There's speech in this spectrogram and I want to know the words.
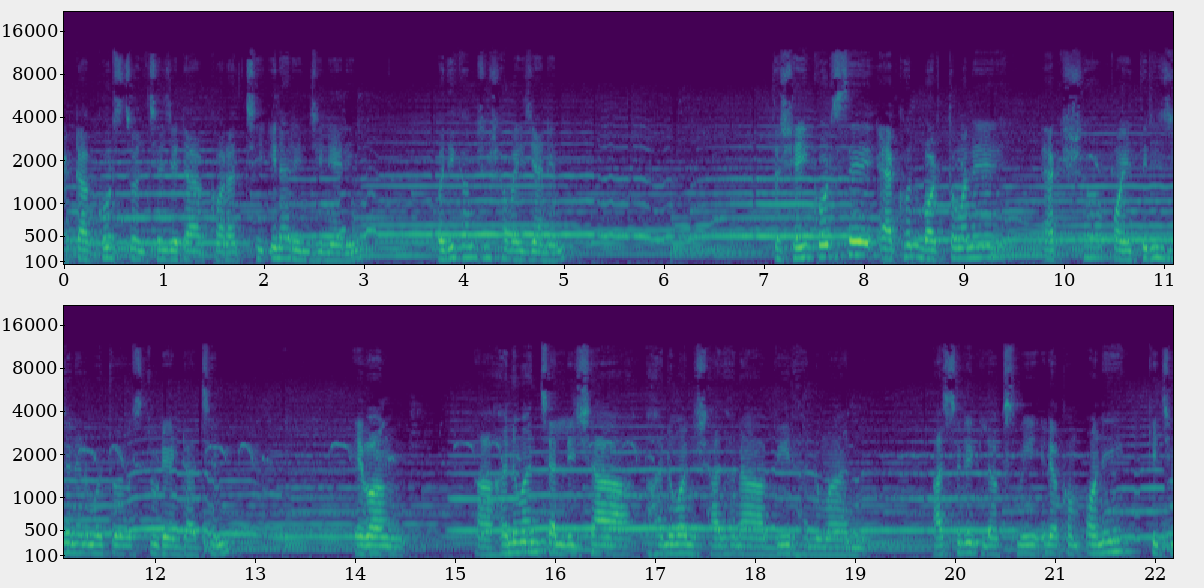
একটা কোর্স চলছে যেটা করাচ্ছি ইনার ইঞ্জিনিয়ারিং অধিকাংশ সবাই জানেন। তো সেই কোর্সে এখন বর্তমানে একশো পঁয়ত্রিশ জনের মতো স্টুডেন্ট আছেন এবং হনুমান চাল্লিশা, হনুমান সাধনা, বীর হনুমান আসুরিক লক্ষ্মী এরকম অনেক কিছু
